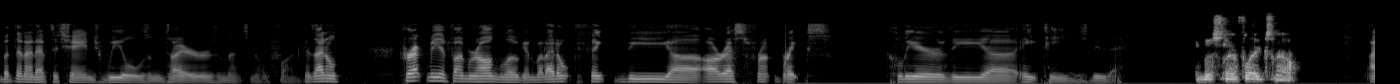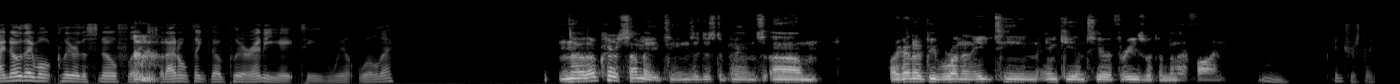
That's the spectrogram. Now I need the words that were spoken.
but then I'd have to change wheels and tires, and that's no fun. Because I don't. Correct me if I'm wrong, Logan, but I don't think the uh, RS front brakes clear the uh, 18s, do they? The snowflakes, no. I know they won't clear the snowflakes, but I don't think they'll clear any 18, will, will they? No, they'll clear some 18s. It just depends. Um, like I know people running 18 Enkei and TO3s with them, and they're fine. Hmm. Interesting.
